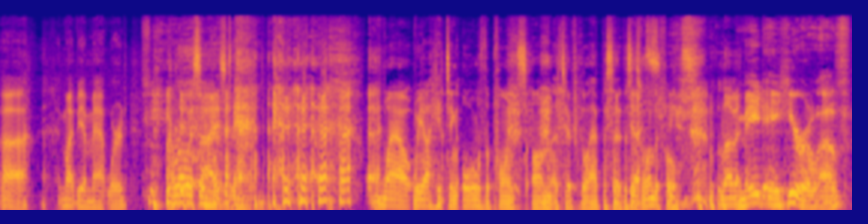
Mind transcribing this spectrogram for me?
Uh, it might be a Matt word. Heroicized. wow, we are hitting all of the points on a typical episode. This yes, is wonderful. Yes. Love it. Made a hero of.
